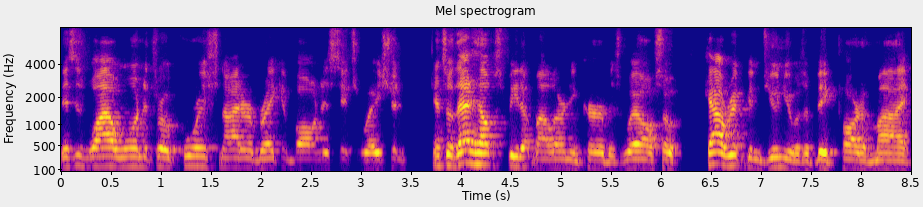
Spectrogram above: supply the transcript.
this is why I wanted to throw Cory Snyder a breaking ball in this situation. And so that helped speed up my learning curve as well. So Cal Ripken Jr. was a big part of my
